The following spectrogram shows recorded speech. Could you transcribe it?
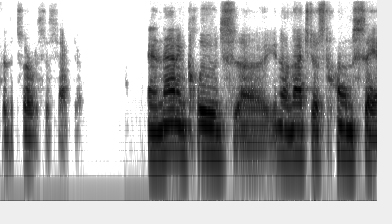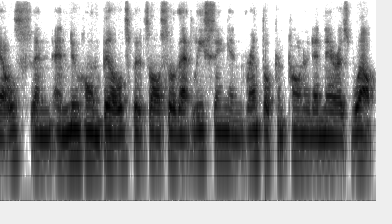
for the services sector. And that includes, uh, you know, not just home sales and, and new home builds, but it's also that leasing and rental component in there as well.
